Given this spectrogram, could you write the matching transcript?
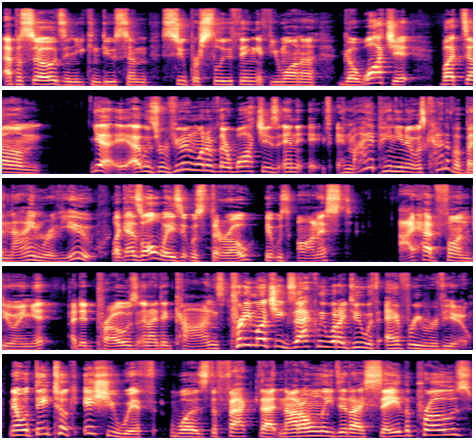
episodes, and you can do some super sleuthing if you want to go watch it. But um, yeah, I was reviewing one of their watches, and in my opinion, it was kind of a benign review. Like, as always, it was thorough, it was honest. I had fun doing it. I did pros and I did cons. Pretty much exactly what I do with every review. Now, what they took issue with was the fact that not only did I say the pros,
